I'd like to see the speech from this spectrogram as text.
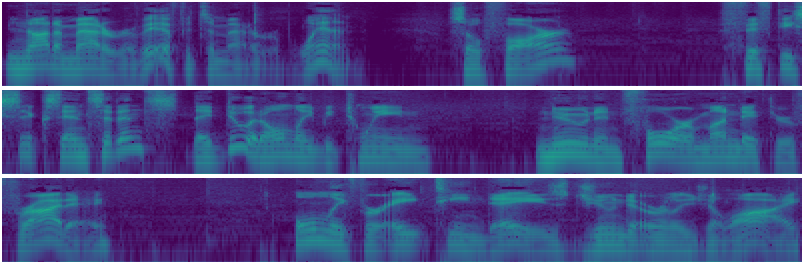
not a matter of if, it's a matter of when. So far, 56 incidents. They do it only between noon and 4 Monday through Friday, only for 18 days, June to early July.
